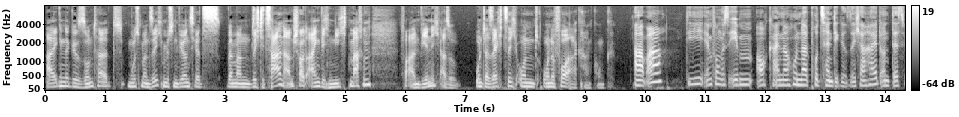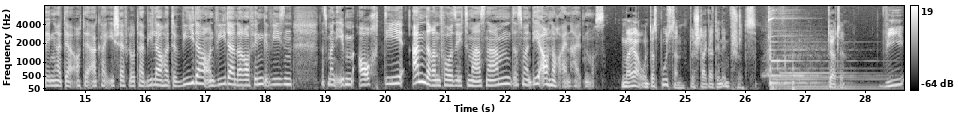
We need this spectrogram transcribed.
eigene Gesundheit muss man sich, müssen wir uns jetzt, wenn man sich die Zahlen anschaut, eigentlich nicht machen. Vor allem wir nicht, also unter 60 und ohne Vorerkrankung. Aber die Impfung ist eben auch keine hundertprozentige Sicherheit. Und deswegen hat ja auch der AKI-Chef Lothar Wieler heute wieder und wieder darauf hingewiesen, dass man eben auch die anderen Vorsichtsmaßnahmen, dass man die auch noch einhalten muss. Naja, und das Boostern, das steigert den Impfschutz. Dörte, wie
